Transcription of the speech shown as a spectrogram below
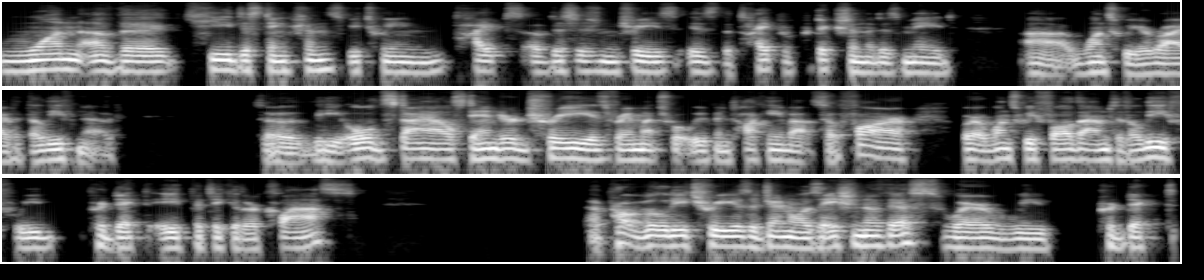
One of the key distinctions between types of decision trees is the type of prediction that is made uh, once we arrive at the leaf node. So the old style standard tree is very much what we've been talking about so far, where once we fall down to the leaf, we predict a particular class. A probability tree is a generalization of this, where we predict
